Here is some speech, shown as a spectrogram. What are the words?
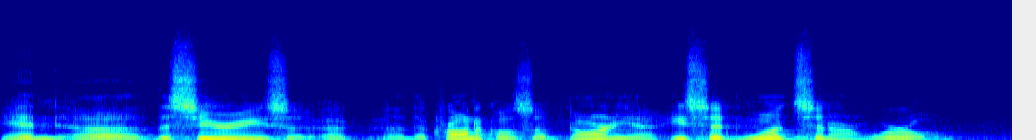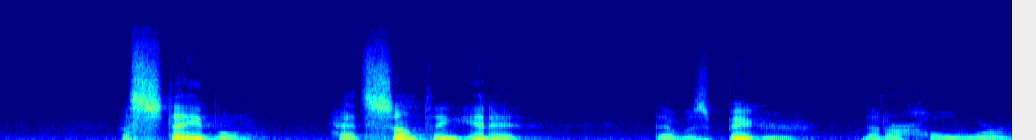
in uh, the series, uh, uh, The Chronicles of Narnia. He said, Once in our world, a stable had something in it that was bigger than our whole world.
